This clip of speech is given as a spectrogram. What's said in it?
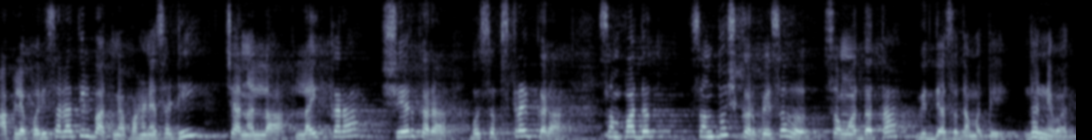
आपल्या परिसरातील बातम्या पाहण्यासाठी चॅनलला लाईक करा शेअर करा व सबस्क्राईब करा. संपादक संतोष करपेसह संवाददाता विद्यासदामते. धन्यवाद.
